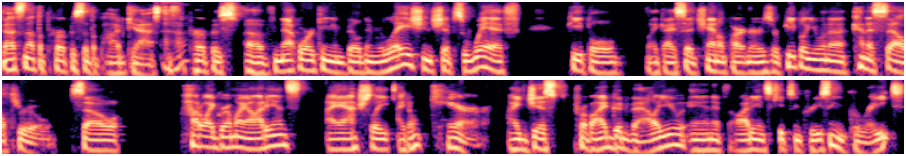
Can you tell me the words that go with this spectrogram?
that's not the purpose of the podcast. It's Uh-huh. the purpose of networking and building relationships with people, like I said, channel partners or people you want to kind of sell through. So, how do I grow my audience? I actually I don't care. I just provide good value. And if the audience keeps increasing, great.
